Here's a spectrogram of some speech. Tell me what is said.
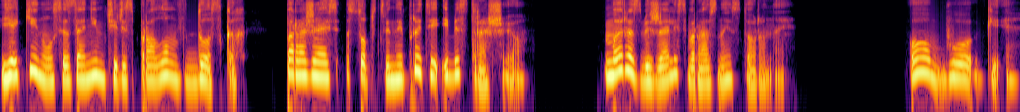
я кинулся за ним через пролом в досках, поражаясь собственной прыти и бесстрашию. Мы разбежались в разные стороны. О боги,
